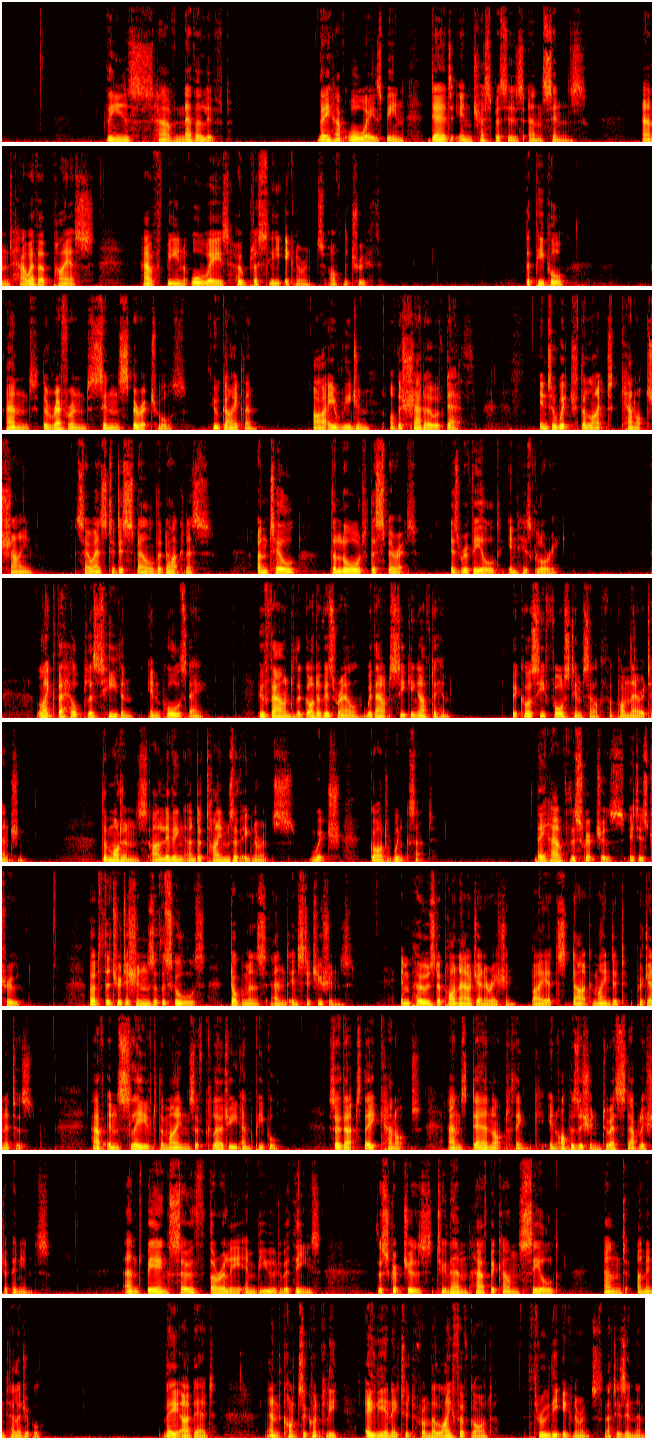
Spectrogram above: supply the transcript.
These have never lived. they have always been dead in trespasses and sins, and, however pious, have been always hopelessly ignorant of the truth. The people and the reverend sin spirituals who guide them are a region of the shadow of death, into which the light cannot shine, so as to dispel the darkness, until the Lord the Spirit is revealed in his glory. Like the helpless heathen in Paul's day, who found the God of Israel without seeking after him, because he forced himself upon their attention. The moderns are living under times of ignorance, which God winks at. They have the scriptures, it is true, but the traditions of the schools, dogmas, and institutions, imposed upon our generation by its dark minded progenitors, have enslaved the minds of clergy and people, so that they cannot and dare not think in opposition to established opinions. And being so thoroughly imbued with these, the Scriptures to them have become sealed and unintelligible. They are dead, and consequently alienated from the life of God through the ignorance that is in them.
